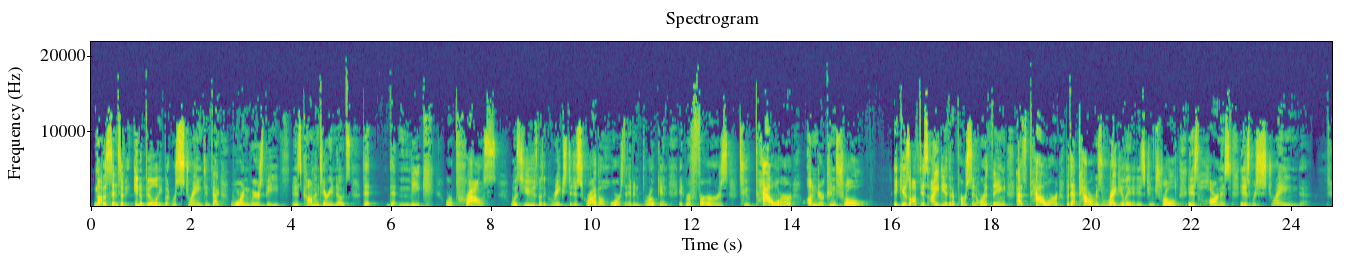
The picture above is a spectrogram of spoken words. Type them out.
not a sense of inability, but restraint. In fact, Warren Wiersbe in his commentary notes that, that meek or praus was used by the Greeks to describe a horse that had been broken. It refers to power under control. It gives off this idea that a person or a thing has power, but that power is regulated, it is controlled, it is harnessed, it is restrained.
